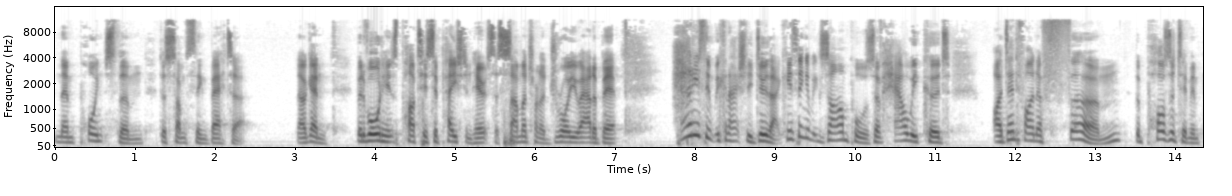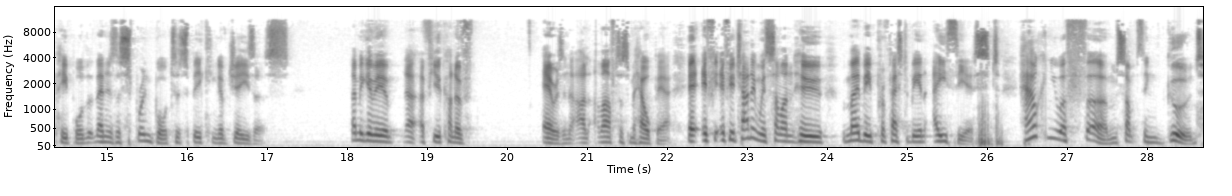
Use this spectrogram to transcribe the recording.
and then points them to something better. Now again, bit of audience participation here. It's the summer, trying to draw you out a bit. How do you think we can actually do that? Can you think of examples of how we could identify and affirm the positive in people that then is a springboard to speaking of Jesus? Let me give you a, a few kind of areas, and I'm after some help here. If, if, you're chatting with someone who maybe profess to be an atheist, how can you affirm something good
